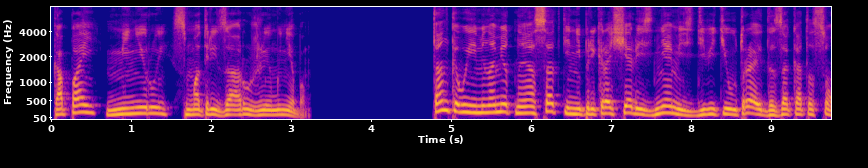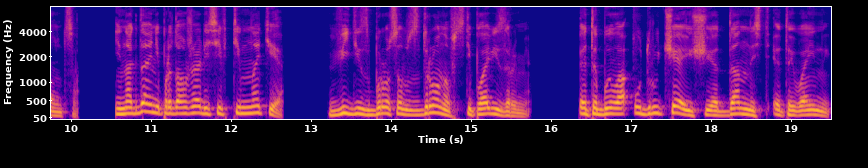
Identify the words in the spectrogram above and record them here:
Копай, минируй, смотри за оружием и небом. Танковые и минометные осадки не прекращались днями с 9 утра и до заката солнца. Иногда они продолжались и в темноте, в виде сбросов с дронов с тепловизорами. Это была удручающая данность этой войны.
